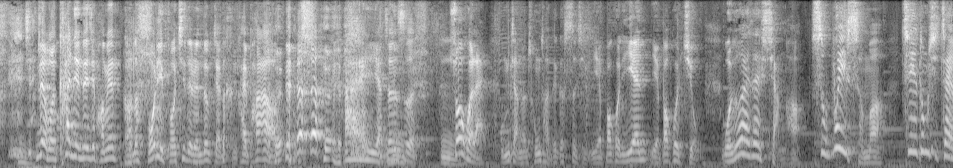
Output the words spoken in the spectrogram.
现在我看见那些旁边搞得佛里佛气的人都觉得很害怕哦。哎呀，真是。说回来，我们讲的虫草这个事情，也包括烟，也包括酒，我都还在想哈，是为什么这些东西在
